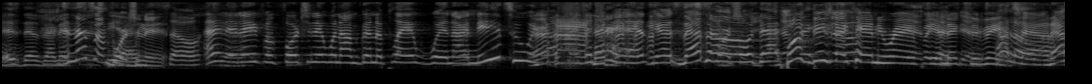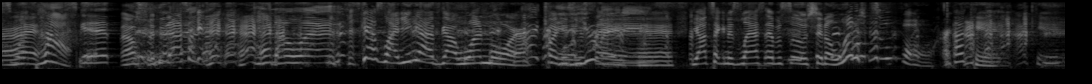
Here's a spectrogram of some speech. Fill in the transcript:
Does- does that make And that's sense? unfortunate. So and it ain't unfortunate when I'm gonna play it when I need to. When y'all taking ass. Yes, that's So unfortunate. that's Book DJ know, Candy Raine for your yes, next yes. event, Hello. child. That's All right. what's hot. Skip. That's, that's you know what? Skip's like, you guys got one more. Fuck is you You saying? Y'all taking this last episode shit a little too far. I can't. I can't.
